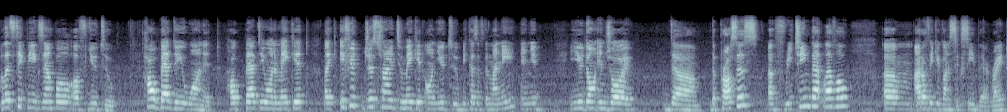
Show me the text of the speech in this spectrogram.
let's take the example of YouTube. How bad do you want it? How bad do you want to make it? Like if you're just trying to make it on YouTube because of the money and you you don't enjoy the the process of reaching that level, um, I don't think you're gonna succeed there, right?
